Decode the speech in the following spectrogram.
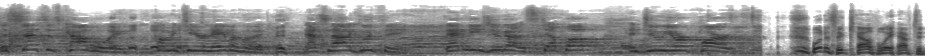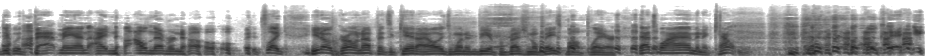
The census cowboy coming to your neighborhood. That's not a good thing. That means you got to step up and do your part. What does a cowboy have to do with Batman? I I'll never know. It's like you know, growing up as a kid, I always wanted to be a professional baseball player. That's why I'm an accountant. okay.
